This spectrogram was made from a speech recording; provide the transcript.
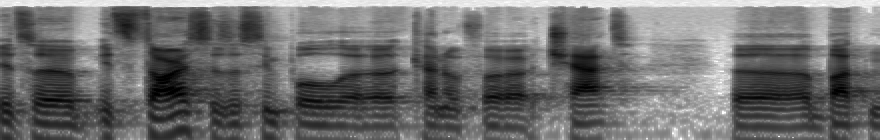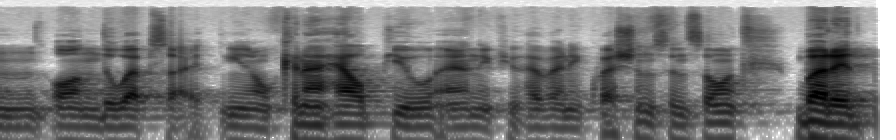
It's a, it starts as a simple uh, kind of uh, chat uh, button on the website. You know, can I help you? And if you have any questions and so on. But it,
